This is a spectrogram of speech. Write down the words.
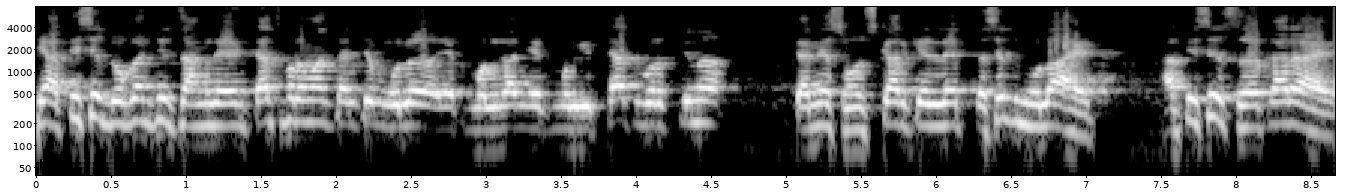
ही अतिशय दोघांची चांगली आहे. त्याचप्रमाणे त्यांचे मुलं एक मुलगा आणि एक मुलगी त्याच वृत्तीनं त्यांनी संस्कार केलेले आहेत. तसेच मुलं आहेत. अतिशय सहकार्य आहे.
